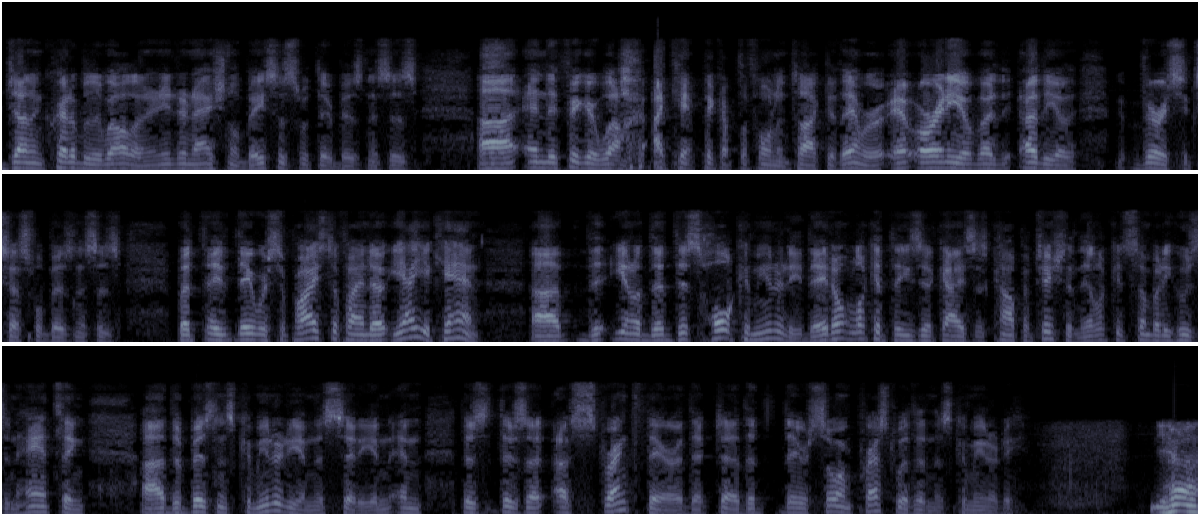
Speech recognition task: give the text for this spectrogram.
done incredibly well on an international basis with their businesses, uh, and they figure, well, I can't pick up the phone and talk to them or or any of the other very successful businesses, but they they were surprised to find out, yeah, you can. Uh, the, you know, the, this whole community, they don't look at these guys as competition. They look at somebody who's enhancing uh, the business community in this city, and, and there's there's a, a strength there that uh, that they're so impressed with in this community. Yeah,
